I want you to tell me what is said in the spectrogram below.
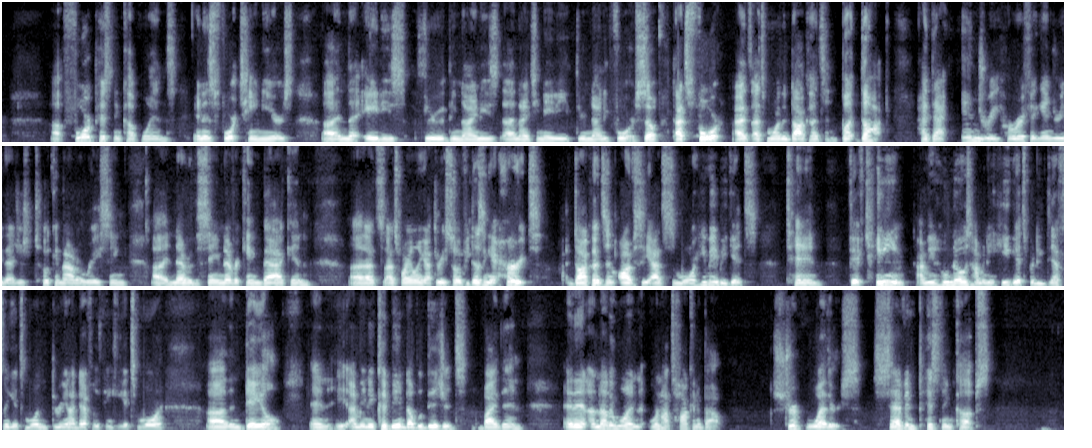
uh, four Piston Cup wins in his 14 years uh, in the 80s through the 90s, uh, 1980 through 94. So that's four. That's, more than Doc Hudson. But Doc had that injury, horrific injury that just took him out of racing. Uh, never the same, never came back, and uh, that's that's why he only got three. So if he doesn't get hurt, Doc Hudson obviously adds some more. He maybe gets 10, 15. I mean, who knows how many he gets, but he definitely gets more than three, and I definitely think he gets more uh, than Dale. And I mean, it could be in double digits by then. And then another one we're not talking about Strip Weathers, seven Piston Cups,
